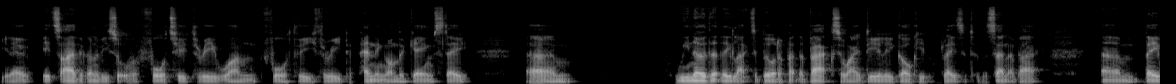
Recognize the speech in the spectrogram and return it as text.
you know, it's either going to be sort of a 4 2 3 1, 4 3 3, depending on the game state. Um, we know that they like to build up at the back. So ideally, goalkeeper plays it to the centre back. Um, they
